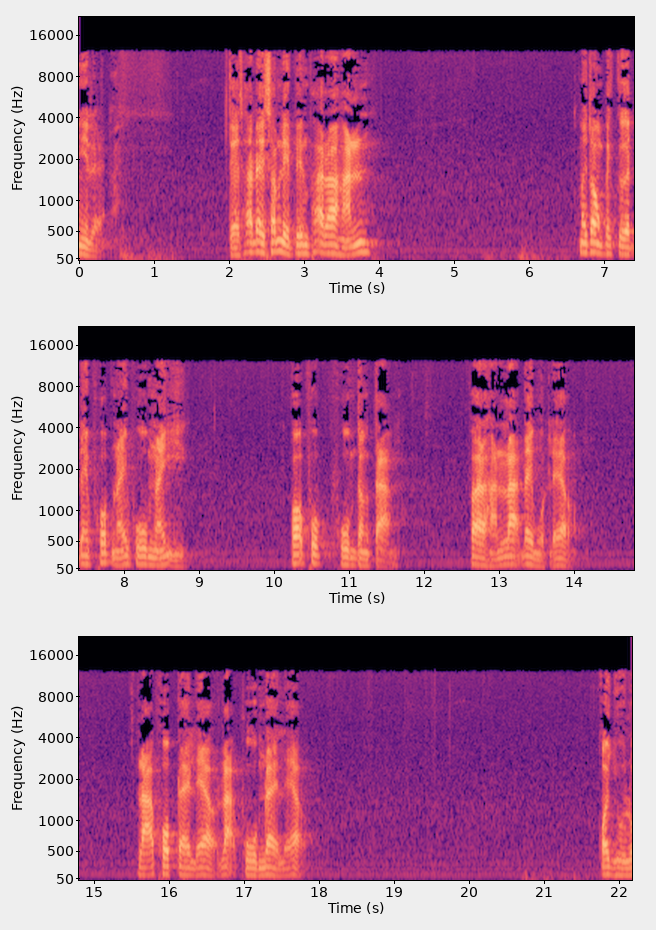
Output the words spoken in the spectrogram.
นี่แหละ แต่ถ้าได้สำเร็จเป็นพระอราหันต์ไม่ต้องไปเกิดในภพไหนภูมิไหนอีก เพราะภพภูมิต่าง ๆ พระอรหันต์ละได้หมดแล้ว ละภพได้แล้ว ละภูมิได้แล้ว ก็อยู่โล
